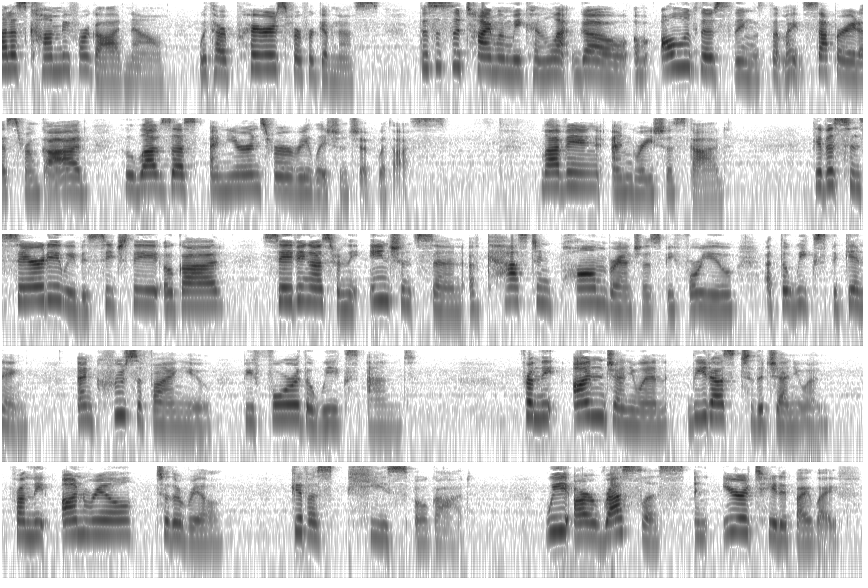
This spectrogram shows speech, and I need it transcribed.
Let us come before God now with our prayers for forgiveness. This is the time when we can let go of all of those things that might separate us from God, who loves us and yearns for a relationship with us. Loving and gracious God, give us sincerity, we beseech thee, O God, saving us from the ancient sin of casting palm branches before you at the week's beginning and crucifying you before the week's end. From the ungenuine, lead us to the genuine. From the unreal to the real. Give us peace, O God. We are restless and irritated by life.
